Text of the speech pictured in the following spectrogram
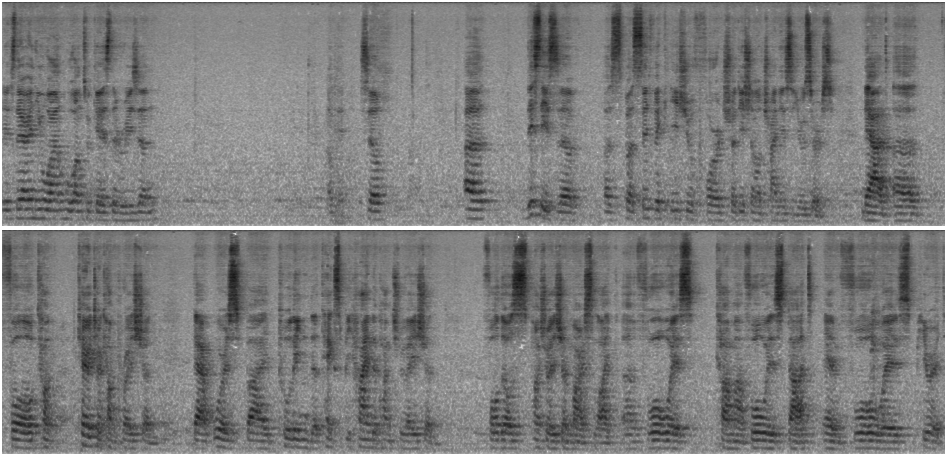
is there anyone who want to guess the reason? Okay, so uh, this is a, a, specific issue for traditional Chinese users that uh, for character compression that works by pulling the text behind the punctuation for those punctuation marks like uh, full width comma, full width dot, and full width period.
